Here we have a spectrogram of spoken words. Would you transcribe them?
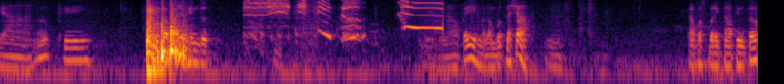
Yan, okay. Dito pa hindot. Yan, okay, malambot na siya. Hmm. Tapos balik natin to.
